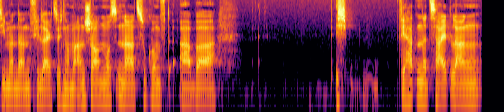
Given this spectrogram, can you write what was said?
die man dann vielleicht sich nochmal anschauen muss in naher Zukunft. Aber ich, wir hatten eine Zeit lang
